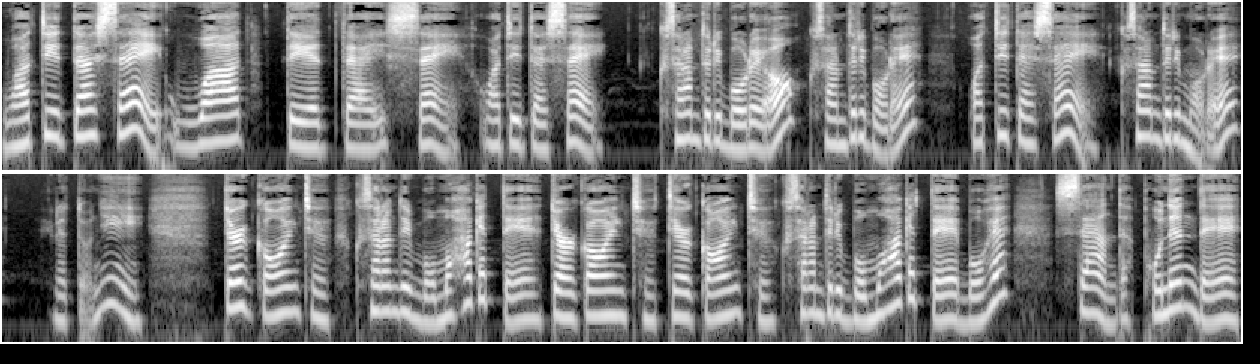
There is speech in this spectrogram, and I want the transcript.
What did they say? What did they say? What did they say? 그 사람들이 뭐래요? 그 사람들이 뭐래? What did they say? 그 사람들이 뭐래? 이랬더니 they're going to 그 사람들이 뭐뭐 하겠대. they're going to they're going to 그 사람들이 뭐뭐 하겠대. 뭐 해? send 보낸대.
